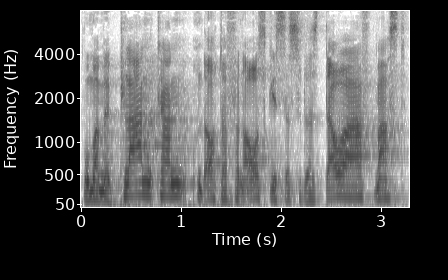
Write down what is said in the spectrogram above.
wo man mit planen kann und auch davon ausgehst, dass du das dauerhaft machst,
